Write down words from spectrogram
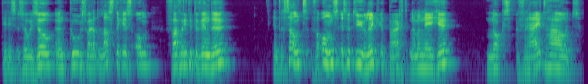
Dit is sowieso een koers waar het lastig is om favorieten te vinden. Interessant voor ons is natuurlijk het paard nummer 9, Nox Vrijthout.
